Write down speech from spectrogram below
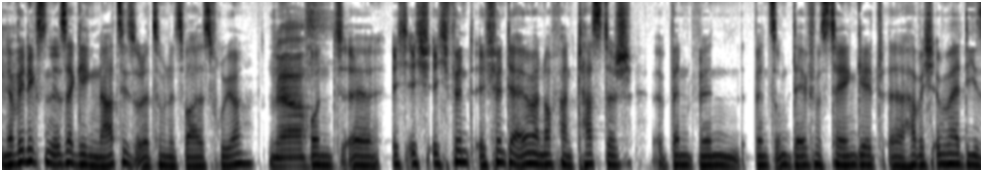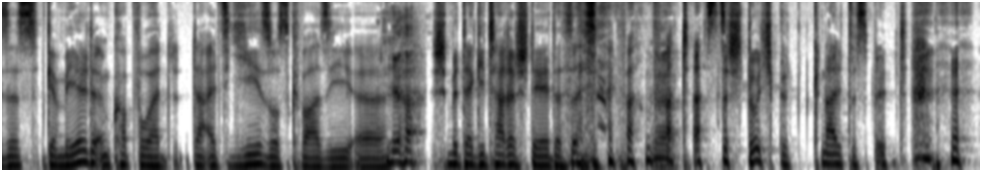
Ja, wenigstens ist er gegen Nazis oder zumindest war es früher. Ja. Und äh, ich, ich, ich finde ich finde ja immer noch fantastisch, wenn wenn wenn es um Dave Mustaine geht, äh, habe ich immer dieses Gemälde im Kopf, wo er da als Jesus quasi äh, ja. mit der Gitarre steht. Das ist einfach ein ja. fantastisch durchgeknalltes Bild.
